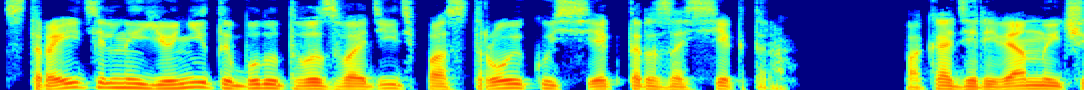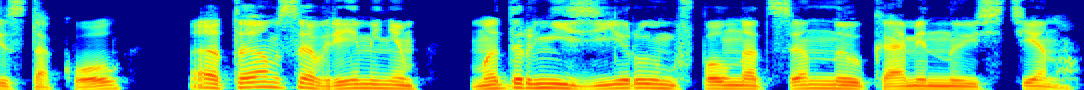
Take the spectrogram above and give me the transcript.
строительные юниты будут возводить постройку сектор за сектором. Пока деревянный чистокол, а там со временем модернизируем в полноценную каменную стену.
